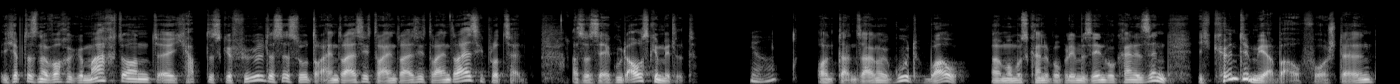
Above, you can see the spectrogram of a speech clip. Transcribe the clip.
ich habe das eine Woche gemacht und äh, ich habe das Gefühl, das ist so 33, 33, 33 Prozent. Also sehr gut ausgemittelt. Ja. Und dann sagen wir, gut, wow, äh, man muss keine Probleme sehen, wo keine sind. Ich könnte mir aber auch vorstellen,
